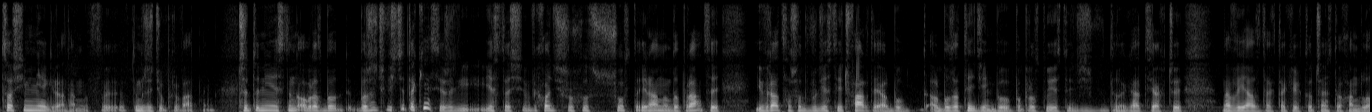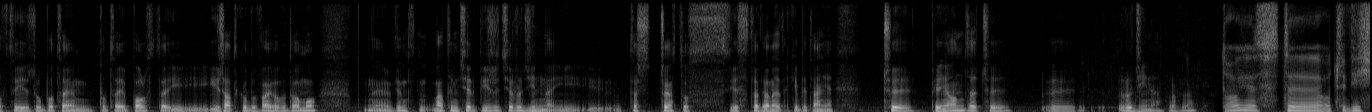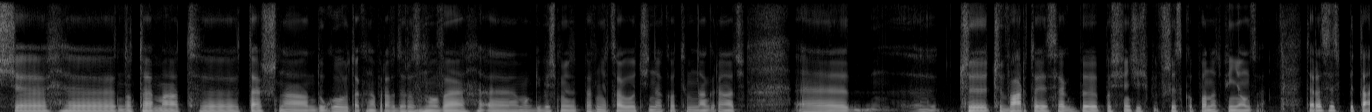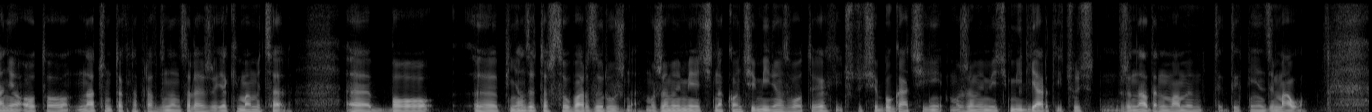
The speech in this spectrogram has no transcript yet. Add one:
coś im nie gra tam w, w tym życiu prywatnym. Czy to nie jest ten obraz, bo, bo rzeczywiście tak jest, jeżeli jesteś, wychodzisz o 6 rano do pracy i wracasz o 24 albo, albo za tydzień, bo po prostu jesteś gdzieś w delegacjach czy na wyjazdach, tak jak to często handlowcy jeżdżą po, całym, po całej Polsce i, i rzadko bywają w domu, y, więc na tym cierpi życie rodzinne i też często jest stawiane takie pytanie, czy pieniądze, czy y, rodzina, prawda? To jest e, oczywiście e, no, temat e, też na długą tak naprawdę rozmowę. E, moglibyśmy pewnie cały odcinek o tym nagrać. E, czy, czy warto jest jakby poświęcić wszystko ponad pieniądze? Teraz jest pytanie o to, na czym tak naprawdę nam zależy, jaki mamy cel. E, bo pieniądze też są bardzo różne. Możemy mieć na koncie milion złotych i czuć się bogaci, możemy mieć miliard i czuć, że nadal mamy ty, tych pieniędzy mało.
